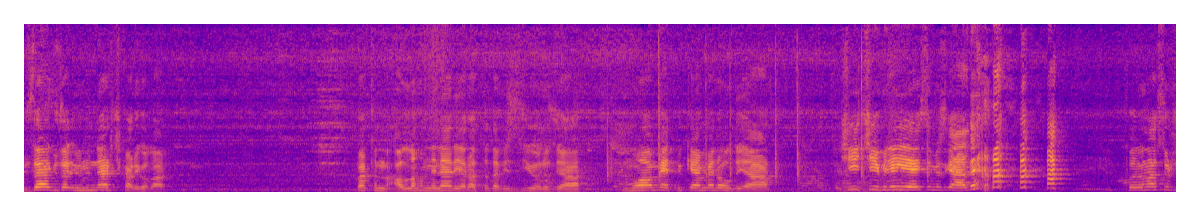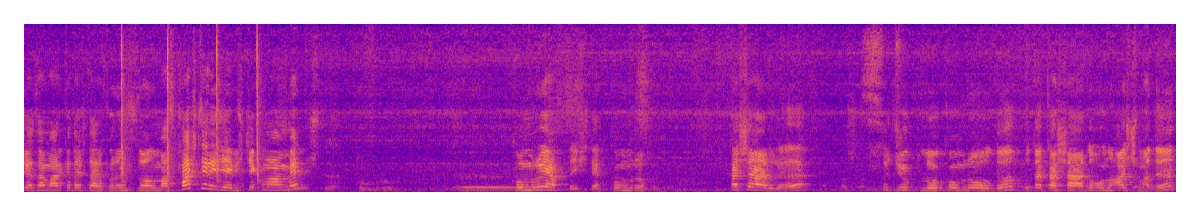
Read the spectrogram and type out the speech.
Güzel güzel ürünler çıkarıyorlar. Bakın Allah'ım neler yarattı da biz yiyoruz ya. Muhammed mükemmel oldu ya. Çiğ çiğ bile yiyesimiz geldi. Fırına süreceğiz ama arkadaşlar fırınsız olmaz. Kaç dereceye pişecek Muhammed? İşte kumru. E, Kumru yaptı işte kumru. Kaşarlı, sucuklu kumru oldu. Bu da kaşarlı onu açmadı.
